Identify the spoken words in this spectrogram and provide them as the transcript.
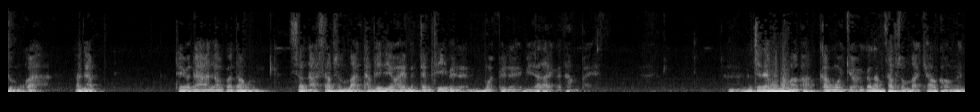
สูงกว่าระดับเทวดาเราก็ต้องสละทรัพย์สมบัติทำทีเดียวให้มันเต็มที่ไปเลย หมดไปเลย มีเท่าไหร่ก็ทำไป มันจะได้ไม่ต้องมากังวลเกี่ยวกับเรื่องทรัพย์สมบัติเข้าของเงิน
